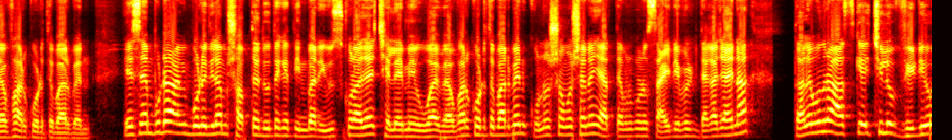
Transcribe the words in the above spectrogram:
ব্যবহার করতে পারবেন। এই শ্যাম্পুটা আমি বলে দিলাম, সপ্তাহে দু থেকে তিনবার ইউজ করা যায়। ছেলে মেয়ে উভয় ব্যবহার করতে পারবেন, কোনো সমস্যা নেই, আর তেমন কোনো সাইড এফেক্ট দেখা যায় না। তাহলে বন্ধুরা, আজকে ছিল ভিডিও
